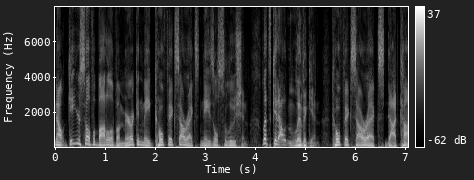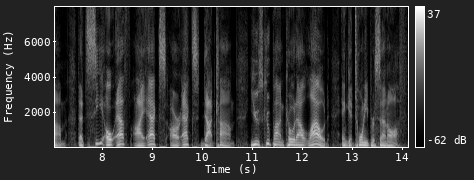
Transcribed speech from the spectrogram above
Now, get yourself a bottle of American made Cofix RX nasal solution. Let's get out and live again. CofixRx.com. That's C O F I X R X.com. Use coupon code OUT LOUD and get 20% off.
